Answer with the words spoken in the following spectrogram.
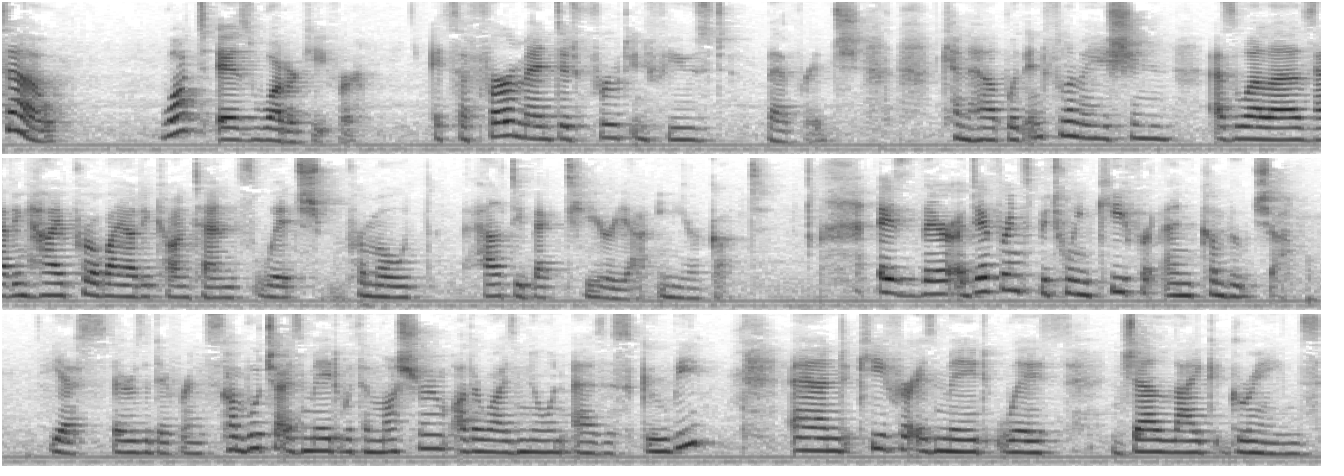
So, what is water kefir? It's a fermented fruit infused beverage. Can help with inflammation as well as having high probiotic contents which promote healthy bacteria in your gut. Is there a difference between kefir and kombucha? Yes, there is a difference. Kombucha is made with a mushroom, otherwise known as a SCOBY, and kefir is made with gel-like grains.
